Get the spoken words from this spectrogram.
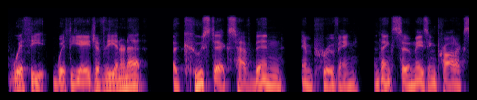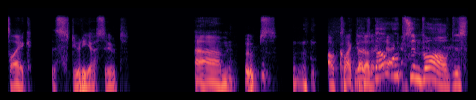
with the with the age of the internet, acoustics have been improving, and thanks to amazing products like the Studio Suit. Um, oops, I'll collect that There's other. no check. oops involved. This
